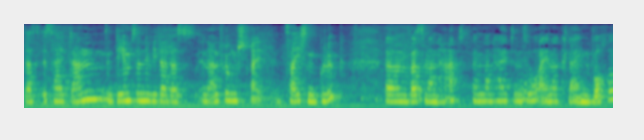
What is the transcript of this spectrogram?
das ist halt dann in dem Sinne wieder das in Anführungszeichen Glück, ähm, was man hat, wenn man halt in so einer kleinen Woche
